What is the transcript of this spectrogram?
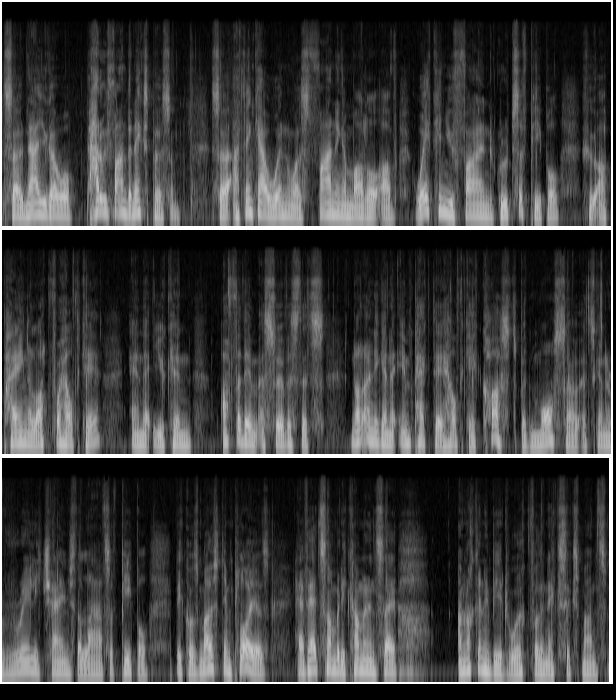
So now you go, well, how do we find the next person? So I think our win was finding a model of where can you find groups of people who are paying a lot for healthcare and that you can offer them a service that's not only going to impact their healthcare costs, but more so it's going to really change the lives of people because most employers have had somebody come in and say, "Oh, I'm not going to be at work for the next six months.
